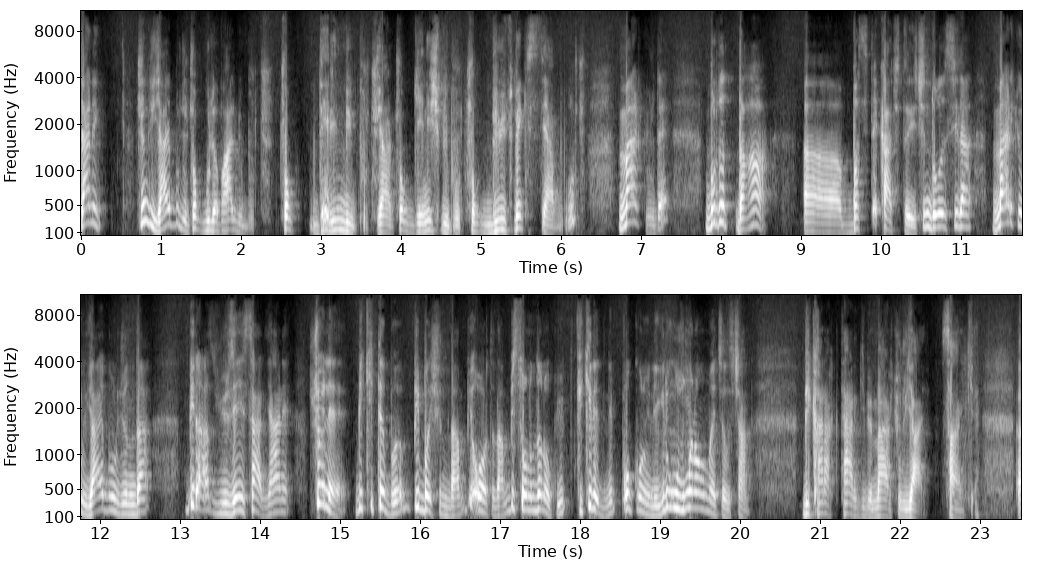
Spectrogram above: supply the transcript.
Yani çünkü yay burcu çok global bir burç. Çok derin bir burç. Yani çok geniş bir burç. Çok büyütmek isteyen bir burç. Merkür de burada daha e, basite kaçtığı için dolayısıyla Merkür yay burcunda biraz yüzeysel. Yani şöyle bir kitabı bir başından, bir ortadan, bir sonundan okuyup fikir edinip o konuyla ilgili uzman olmaya çalışan bir karakter gibi Merkür Yay sanki. Ee,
